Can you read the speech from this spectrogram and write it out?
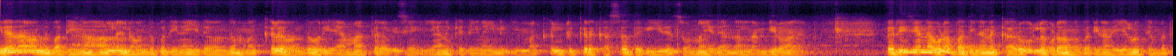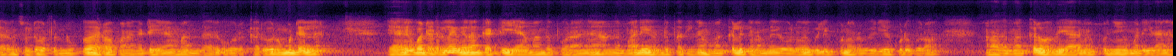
இதை தான் வந்து பார்த்திங்கன்னா ஆன்லைனில் வந்து பார்த்திங்கன்னா இதை வந்து மக்களை வந்து ஒரு ஏமாத்துகிற விஷயம். ஏன்னு கேட்டிங்கன்னா இன்றைக்கி மக்கள் இருக்கிற கஷ்டத்துக்கு இதை சொன்னால் எதாக இருந்தாலும் நம்பிடுவாங்க இப்போ ரீசெண்டாக கூட பார்த்திங்கன்னா இந்த கரூரில் கூட வந்து பார்த்திங்கன்னா அந்த எழுநூற்றி எண்பத்தாறுன்னு சொல்லிட்டு ஒருத்தர் முப்பதாயிரரூபா பணம் கட்டி ஏமாந்தார். ஒரு கரூர் மட்டும் இல்லை ஏகப்பட்ட இடத்துல இதெல்லாம் கட்டி ஏமாந்து போகிறாங்க அந்த மாதிரி வந்து பார்த்திங்கன்னா மக்களுக்கு நம்ம எவ்வளோ விழிப்புணர்வு வீடியோ கொடுக்குறோம். ஆனால் அதை மக்கள் வந்து யாருமே புரிஞ்சுக்க மாட்டேங்கிறாங்க.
